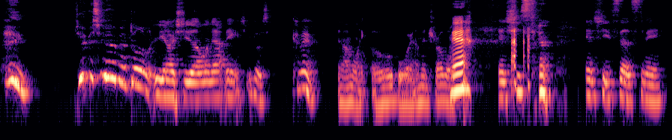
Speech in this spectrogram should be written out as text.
hey, CVCA McDonald. You know, she's yelling at me. She goes, come here. And I'm like, oh boy, I'm in trouble. Yeah. and she and she says to me,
